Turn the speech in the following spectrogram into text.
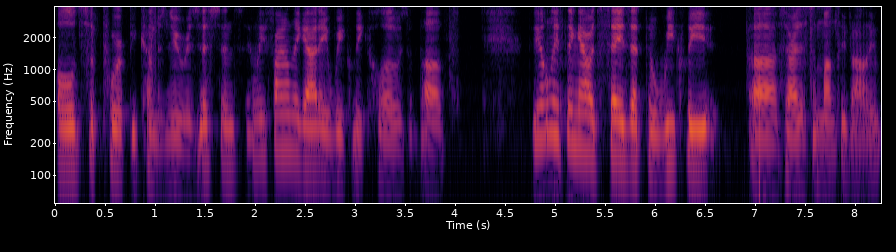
Old support becomes new resistance and we finally got a weekly close above. The only thing I would say is that the weekly, uh, sorry, this is the monthly volume.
